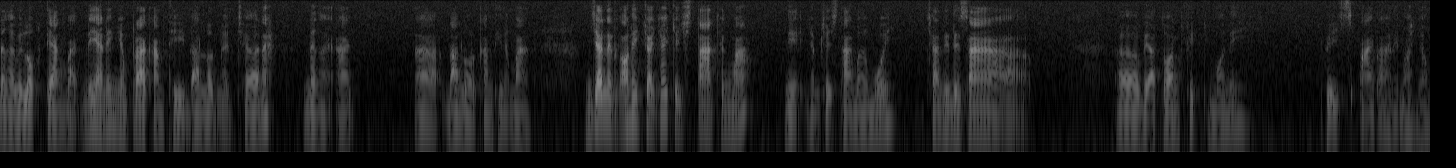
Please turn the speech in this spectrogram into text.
នឹងឲ្យវាលោតផ្ទាំងបែបនេះអានេះខ្ញុំប្រើកម្មវិធី download manager ណានឹងឲ្យអាច download កម្មវិធីនេះបានអញ្ចឹងអ្នកទាំងអស់គ្នាចុចហើយចុច start អញ្ចឹងមកនេះខ្ញុំចុច start មើលមួយចានេះដោយសារវាអត់ទាន់ fix ជាមួយនេះវា expire បាននេះរបស់ខ្ញុំ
